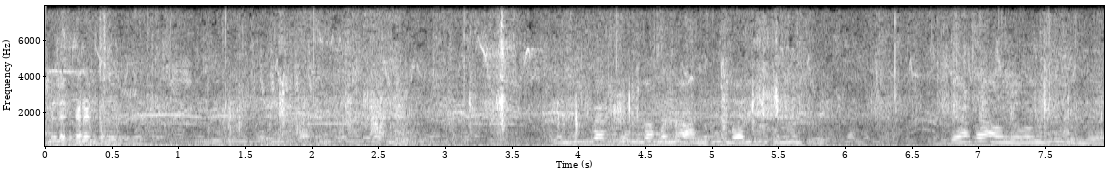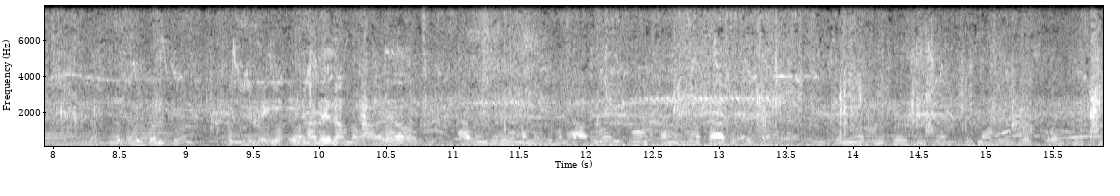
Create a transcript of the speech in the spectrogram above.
இல்லை கரெக்ட் எங்கள் பண்ண அங்கேயும் மருந்து பண்ணணும்னு சொல்லியிருக்காங்க வேண்டாம் அவங்க வந்து இந்த இது பண்ணிக்கலாம் அதே தான் அப்படிங்கிறது நம்ம இது பண்ணி அதுவும் இப்போ கண்டிப்பாக பார்த்துட்டு என்ன டீட்டெயில்ஸ் நாங்கள் இங்கே ஃபோன் பேசி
